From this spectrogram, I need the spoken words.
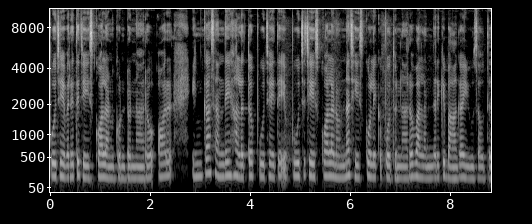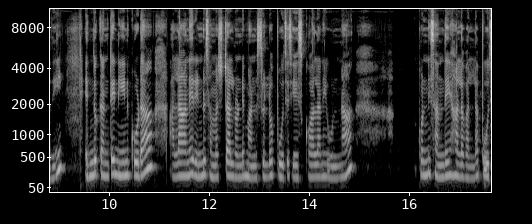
పూజ ఎవరైతే చేసుకోవాలనుకుంటున్నారో ఆర్ ఇంకా సందేహాలతో పూజ అయితే పూజ చేసుకోవాలని ఉన్నా చేసుకోలేకపోతున్నారో వాళ్ళందరికీ బాగా యూజ్ అవుతుంది. ఎందుకంటే నేను కూడా అలానే రెండు సంవత్సరాల నుండి మనసుల్లో పూజ చేసుకోవాలని ఉన్నా కొన్ని సందేహాల వల్ల పూజ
